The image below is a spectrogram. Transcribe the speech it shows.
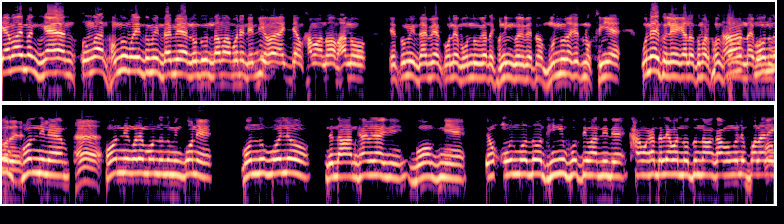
কেমাই মা জ্ঞান উমা ধনু তুমি দামে নতুন দামা বলে রেডি হয় একদম খাওয়া দাওয়া ভালো যে তুমি দাবে কোনে বন্ধু সাথে শনিং করবে তো বন্ধুরা সে তোমাকে কোনে চলে গেল তোমার খোঁজ খবর নাই বন্ধু ফোন দিলাম। হ্যাঁ। ফোন দিয়ে করে বন্ধু তুমি কোনে? বন্ধু কইলো যে দাঁত খাবি বক নিয়ে। ওর মার দিতে খামা খাতালে আমার নতুন জামা কাপড় গুলি বলা নেই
